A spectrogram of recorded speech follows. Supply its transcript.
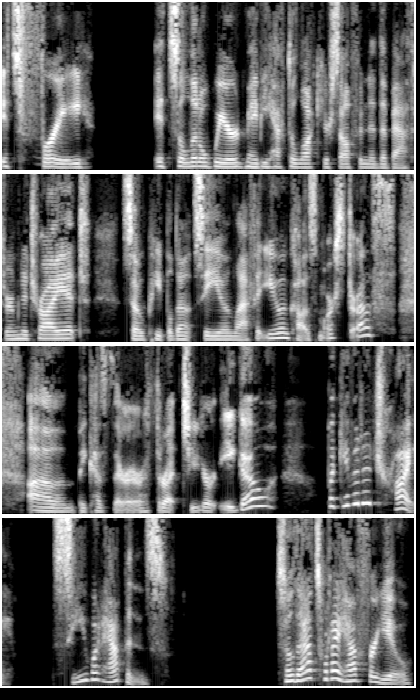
It's free it's a little weird. Maybe you have to lock yourself into the bathroom to try it so people don't see you and laugh at you and cause more stress um, because they're a threat to your ego. But give it a try. See what happens. So that's what I have for you.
